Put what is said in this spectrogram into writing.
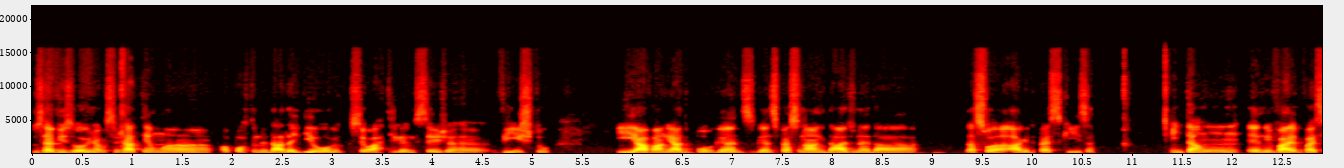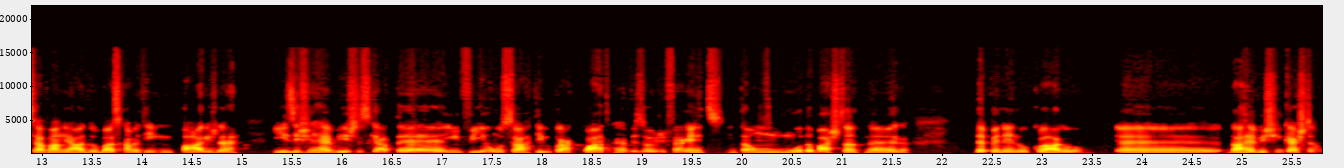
dos revisores, né, você já tem uma oportunidade aí de ouro que seu artigo seja visto e avaliado por grandes, grandes personalidades né, da, da sua área de pesquisa. Então, ele vai, vai ser avaliado basicamente em pares, né? E existem revistas que até enviam o seu artigo para quatro revisores diferentes. Então, muda bastante, né? Dependendo, claro, é, da revista em questão.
